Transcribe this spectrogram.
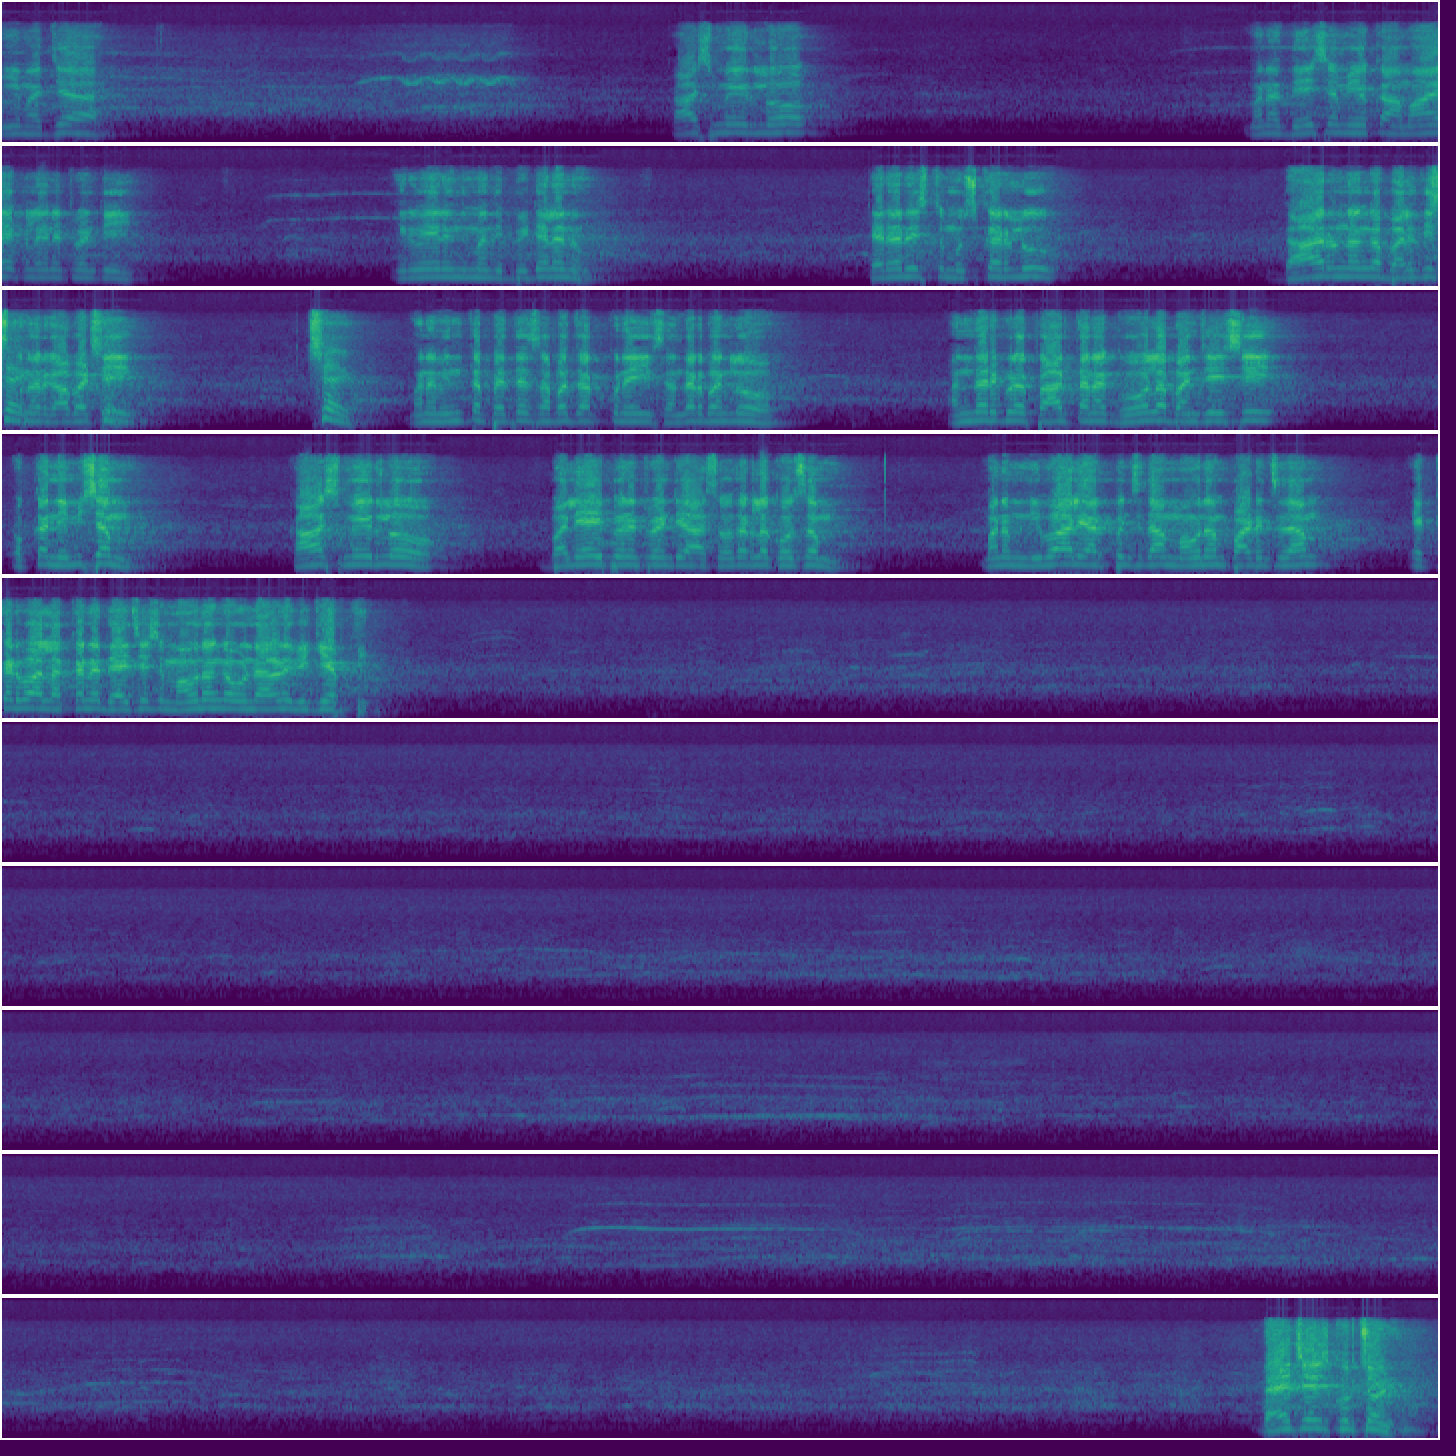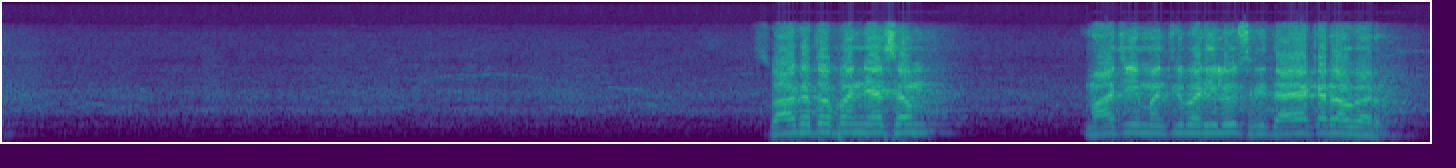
ఈ మధ్య కాశ్మీర్లో మన దేశం యొక్క అమాయకులైనటువంటి ఇరవై ఎనిమిది మంది బిడ్డలను టెర్రరిస్ట్ ముష్కరులు దారుణంగా బలి తీసుకున్నారు కాబట్టి మనం ఇంత పెద్ద సభ జరుపుకునే ఈ సందర్భంలో అందరికి కూడా ప్రార్థన గోల బంద్ చేసి ఒక్క నిమిషం కాశ్మీర్లో బలి అయిపోయినటువంటి ఆ సోదరుల కోసం మనం నివాళి అర్పించుదాం మౌనం పాటించుదాం. ఎక్కడి వాళ్ళు అక్కడనే దయచేసి మౌనంగా ఉండాలని విజ్ఞప్తి. దయచేసి కూర్చోండి. స్వాగతోపన్యాసం మాజీ మంత్రివర్యులు శ్రీ దయాకర్ రావు గారు.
